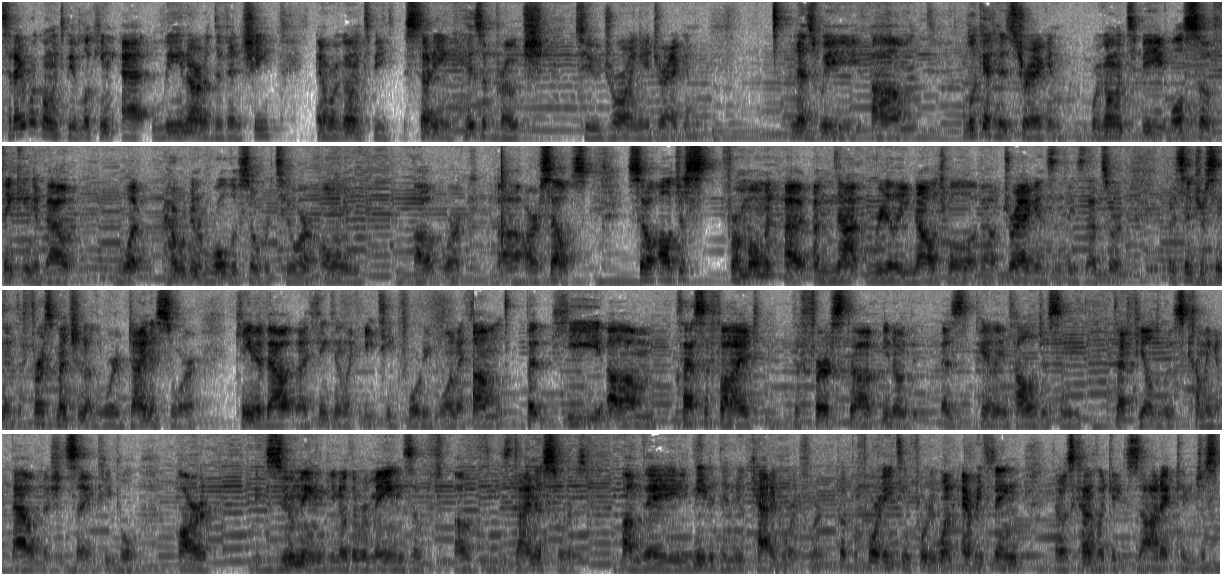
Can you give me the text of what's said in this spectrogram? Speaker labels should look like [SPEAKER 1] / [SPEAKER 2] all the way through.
[SPEAKER 1] today we're going to be looking at Leonardo da Vinci and we're going to be studying his approach to drawing a dragon. And as we um, look at his dragon, we're going to be also thinking about what how we're going to roll this over to our own uh, work uh, ourselves. So I'll just for a moment, I, I'm not really knowledgeable about dragons and things of that sort, but it's interesting that the first mention of the word dinosaur came about, I think, in like 1841. Um, but he um, classified the first, uh, you know, as paleontologists and that field was coming about, I should say, and people are exhuming, you know, the remains of, of these dinosaurs. Um, they needed a new category for it. But before 1841, everything that was kind of like exotic and just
